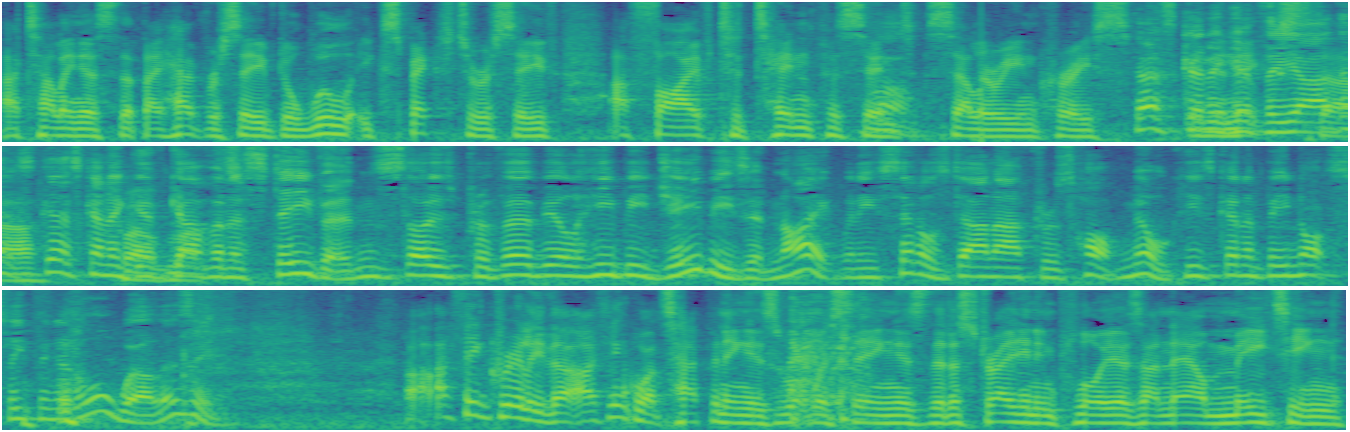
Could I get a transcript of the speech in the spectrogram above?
are telling us that they have received or will expect to receive a 5 to 10% Well, salary increase. That's going to give the uh, that's, that's going to 12 give Governor. Stevens those proverbial heebie-jeebies at night when he settles down after his hot milk. He's going to be not sleeping at all well, is he? I think really that I think what's happening is what we're seeing is that Australian employers are now meeting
